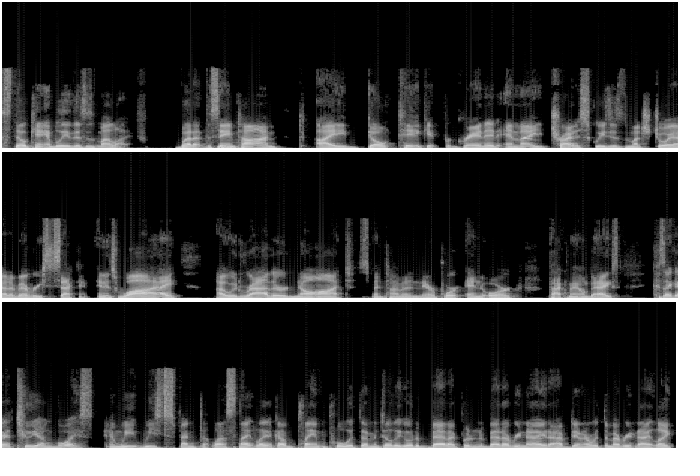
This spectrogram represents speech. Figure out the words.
still can't believe this is my life. But at the same mm-hmm. time, I don't take it for granted and I try to squeeze as much joy out of every second. And it's why I would rather not spend time at an airport and or pack my own bags because I got two young boys and we we spent last night like I'm playing pool with them until they go to bed. I put them to bed every night. I have dinner with them every night. Like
